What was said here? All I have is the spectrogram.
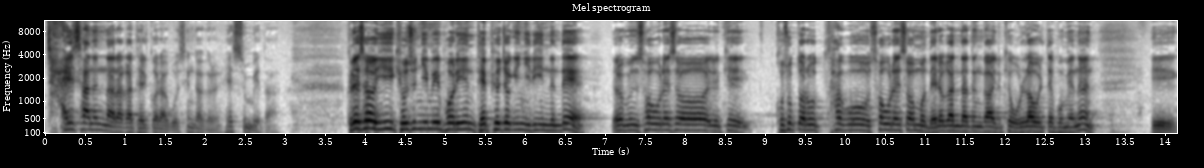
잘 사는 나라가 될 거라고 생각을 했습니다. 그래서 이 교수님이 벌인 대표적인 일이 있는데 여러분 서울에서 이렇게 고속도로 타고 서울에서 뭐 내려간다든가 이렇게 올라올 때 보면은 이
